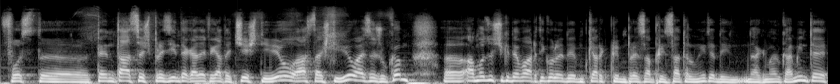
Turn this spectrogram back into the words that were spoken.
fost uh, tentați să-și prezinte ca de fiecare ce știu eu, asta știu eu, hai să jucăm. Uh, am văzut și câteva articole de chiar prin presa prin Statele Unite, din, dacă mi-aduc aminte.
